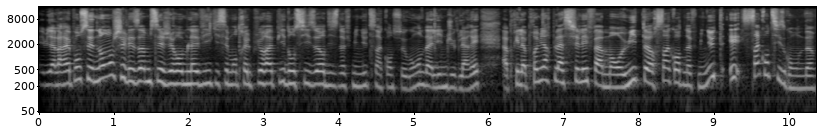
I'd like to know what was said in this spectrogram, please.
Eh bien, la réponse est non. Chez les hommes, c'est Jérôme Lavie qui s'est montré le plus rapide en 6h19 minutes 50 secondes. Aline Juglaré a pris la première place chez les femmes en 8h59 minutes et 56 secondes.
